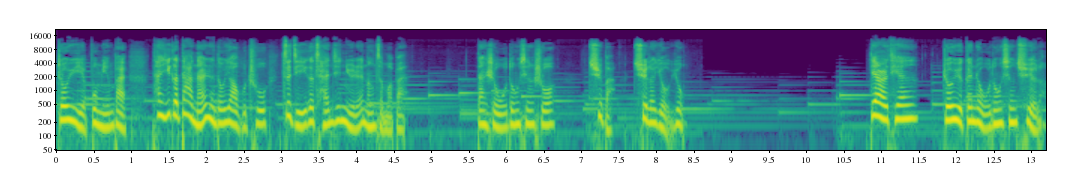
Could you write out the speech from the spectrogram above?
周玉也不明白，他一个大男人都要不出，自己一个残疾女人能怎么办？但是吴东兴说。去吧，去了有用。第二天，周玉跟着吴东兴去了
